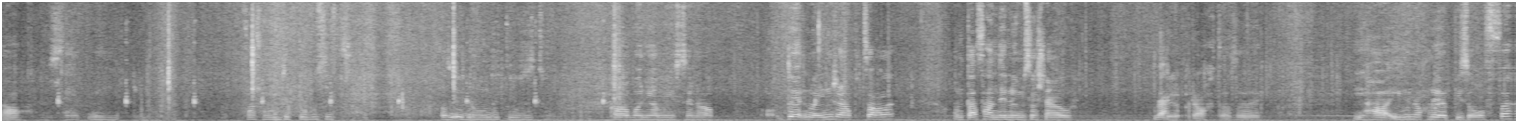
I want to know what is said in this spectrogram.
ja, es hat mich fast 100'000, also über 100'000 gehabt, die ich musste ab, dort noch einmal abzahlen. Und das haben die nicht mehr so schnell weggebracht. Also, ich habe immer noch etwas offen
